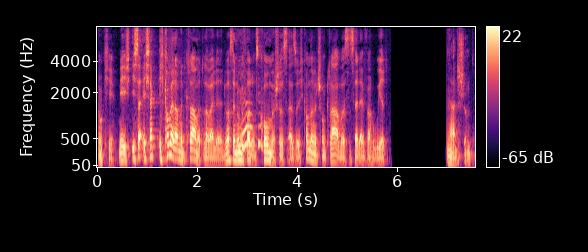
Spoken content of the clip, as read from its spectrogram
Okay. Nee, ich, ich, sag- ich, ich komme ja damit klar mittlerweile. Du hast ja nur Ja, gefragt, ob es okay. komisch ist. Also ich komme damit schon klar, aber es ist halt einfach weird. Ja, das stimmt.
